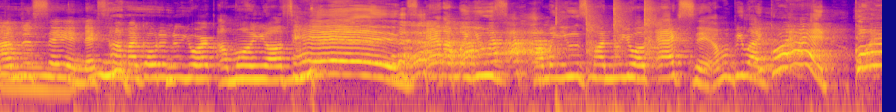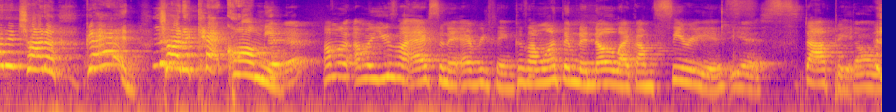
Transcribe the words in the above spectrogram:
I'm just saying, next time I go to New York, I'm on y'all's heads, and I'm gonna use I'm gonna use my New York accent. I'm gonna be like, go ahead, go ahead and try to go ahead, try to cat call me. I'm gonna I'm gonna use my accent and everything because I want them to know like I'm serious. yes. Stop it. Don't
